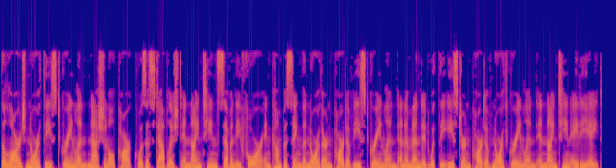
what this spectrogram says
The large Northeast Greenland National Park was established in 1974 encompassing the northern part of East Greenland and amended with the eastern part of North Greenland in 1988.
